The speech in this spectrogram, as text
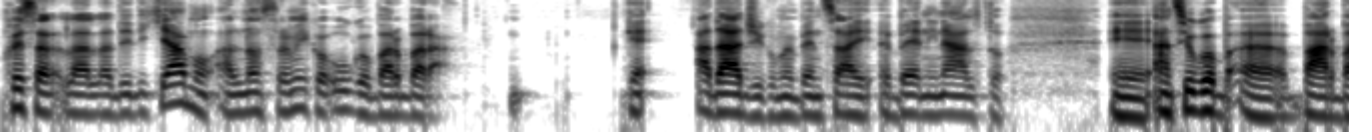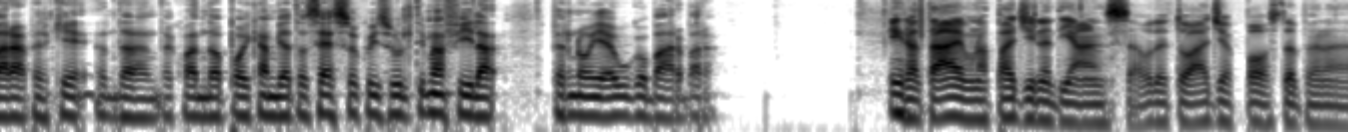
questa la, la dedichiamo al nostro amico Ugo Barbarà, che ad Agi, come ben sai, è ben in alto. Eh, anzi, Ugo eh, Barbara, perché da, da quando ha poi cambiato sesso qui su Ultima Fila, per noi è Ugo Barbara. In realtà è una pagina di ANSA, ho detto Agi apposta per...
